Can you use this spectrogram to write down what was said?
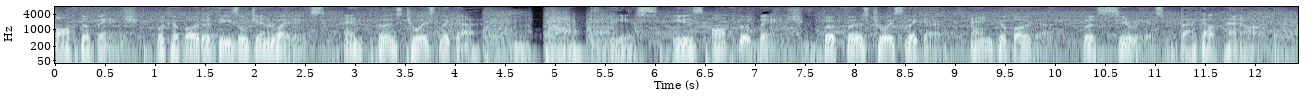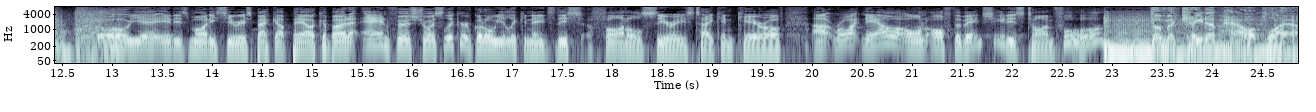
Off the Bench for Kubota Diesel Generators and First Choice Liquor. This is Off the Bench for First Choice Liquor and Kubota for serious backup power. Oh, yeah, it is mighty serious backup power. Kubota and First Choice Liquor have got all your liquor needs this final series taken care of. Uh, right now, on Off the Bench, it is time for. The Makita Power Player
